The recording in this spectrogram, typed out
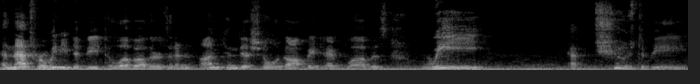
And that's where we need to be to love others in an unconditional agape type love is we have to choose to be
